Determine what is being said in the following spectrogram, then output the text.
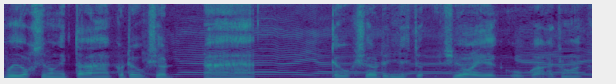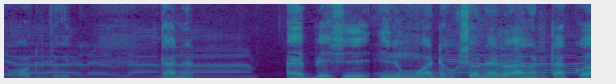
пуйорсимангиттараангакку такуксуут аа тагуксуут иннасту сиориакку укаақатунгаккооруллугит таана ABC инунгуа тагуксуунеалераангата тааккуа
